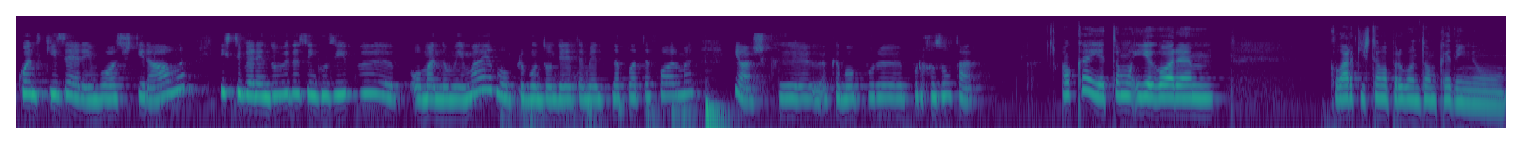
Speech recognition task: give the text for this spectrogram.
quando quiserem, vão assistir à aula e se tiverem dúvidas, inclusive, ou mandam um e-mail ou perguntam diretamente na plataforma e eu acho que acabou por, por resultar. Ok, então e agora, claro que isto é uma pergunta um bocadinho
